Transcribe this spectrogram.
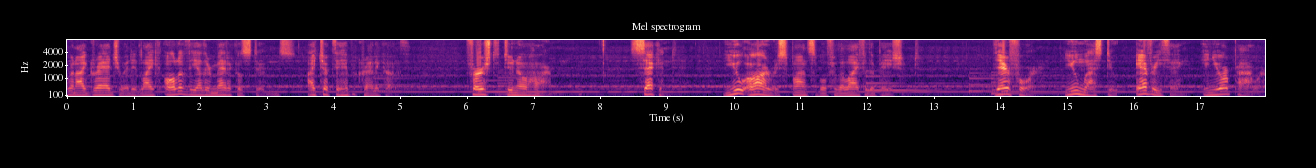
When I graduated, like all of the other medical students, I took the Hippocratic Oath. First, do no harm. Second, you are responsible for the life of the patient. Therefore, you must do everything in your power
